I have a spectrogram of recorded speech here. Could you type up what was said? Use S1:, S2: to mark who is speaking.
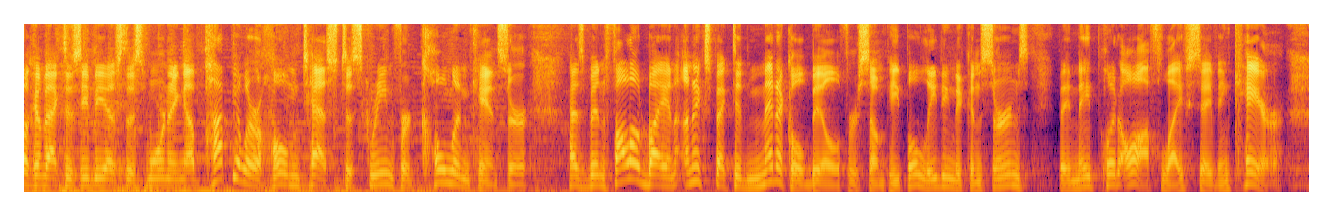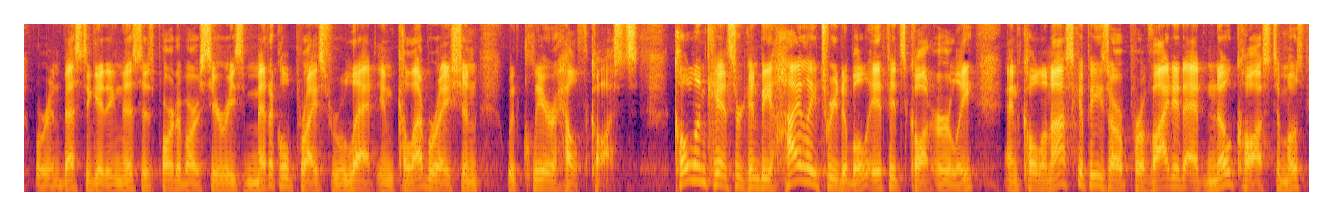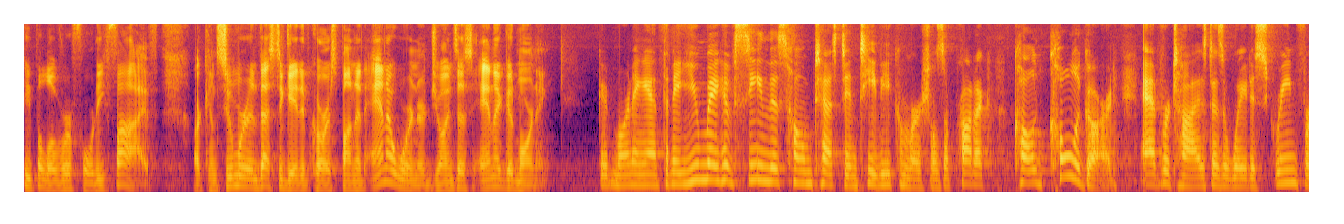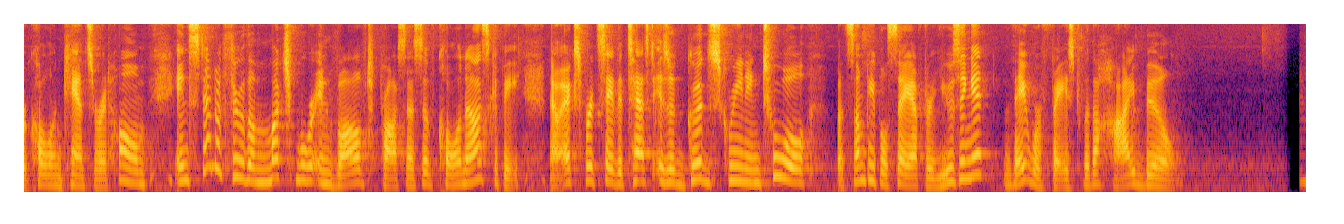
S1: Welcome back to CBS This Morning. A popular home test to screen for colon cancer has been followed by an unexpected medical bill for some people, leading to concerns they may put off life saving care. We're investigating this as part of our series Medical Price Roulette in collaboration with Clear Health Costs. Colon cancer can be highly treatable if it's caught early, and colonoscopies are provided at no cost to most people over 45. Our consumer investigative correspondent Anna Werner joins us. Anna, good morning.
S2: Good morning, Anthony. You may have seen this home test in TV commercials, a product called Cologuard, advertised as a way to screen for colon cancer at home instead of through the much more involved process of colonoscopy. Now, experts say the test is a good screening tool, but some people say after using it, they were faced with a high bill.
